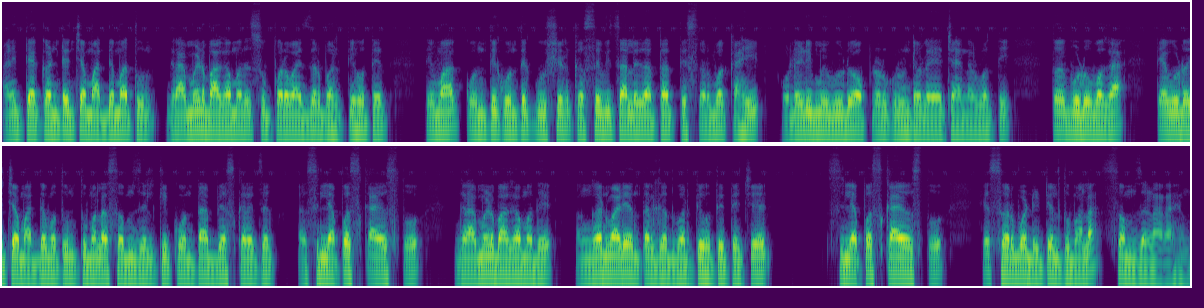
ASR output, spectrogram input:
आणि त्या कंटेंटच्या माध्यमातून ग्रामीण भागामध्ये सुपरवायझर भरती होते. तेव्हा कोणते कोणते क्वेश्चन कसे विचारले जातात ते सर्व काही ऑलरेडी मी व्हिडिओ अपलोड करून ठेवला या चॅनलवरती तो व्हिडिओ बघा. त्या व्हिडिओच्या माध्यमातून तुम्हाला समजेल की कोणता अभ्यास करायचा सिलेबस काय असतो. ग्रामीण भागामध्ये अंगणवाडी अंतर्गत भरती होते. त्याचे सिलेबस काय असतो हे सर्व डिटेल तुम्हाला समजणार आहे.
